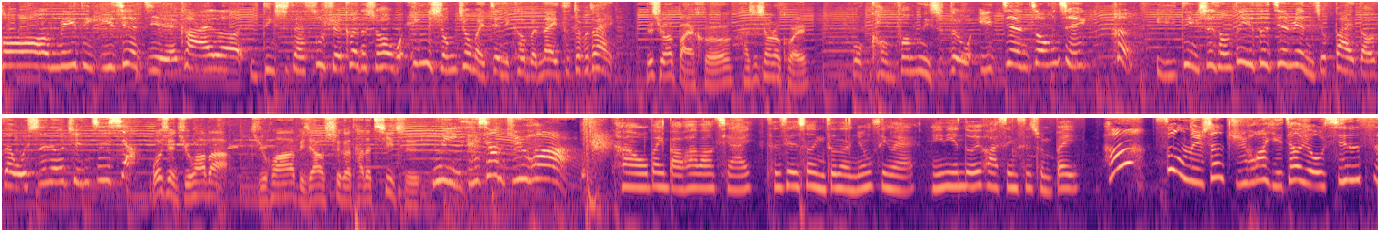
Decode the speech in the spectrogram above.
哦，谜底一切解开了，一定是在数学课的时候，我英雄救美借你课本那一次，对不对？你喜欢百合还是向日葵？我恐风你是对我一见钟情，哼，一定是从第一次见面你就拜倒在我石榴裙之下。我选菊花吧，菊花比较适合她的气质。你才像菊花。好，我帮你把花包起来。陈先生，你真的很用心嘞，每一年都会花心思准备。哈，送女生菊花也叫有心思？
